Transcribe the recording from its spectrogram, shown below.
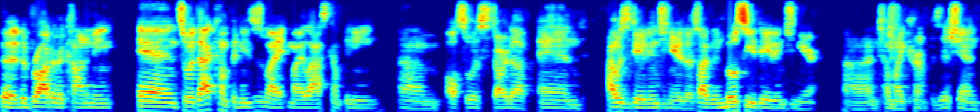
the, the broader economy. And so with that company, this is my, my last company, um, also a startup. And I was a data engineer though. So I've been mostly a data engineer uh, until my current position.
